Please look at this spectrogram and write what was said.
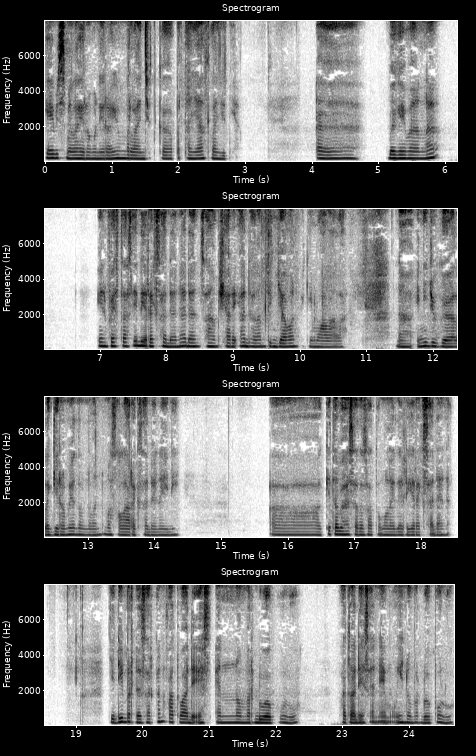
Oke, bismillahirrahmanirrahim. Berlanjut ke pertanyaan selanjutnya. Uh, bagaimana investasi di reksadana dan saham syariah dalam tinjauan fikih muamalah? Nah, ini juga lagi ramai teman-teman masalah reksadana ini. Uh, kita bahas satu-satu mulai dari reksadana. Jadi berdasarkan fatwa DSN nomor 20 Fatwa DSN MUI nomor 20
